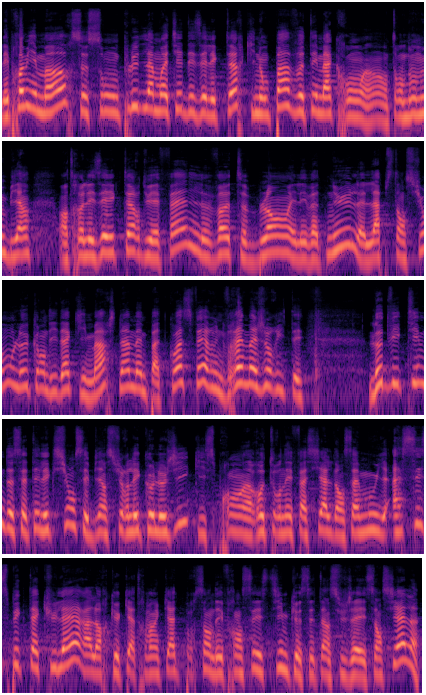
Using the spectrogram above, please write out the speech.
Les premiers morts, ce sont plus de la moitié des électeurs qui n'ont pas voté Macron, hein, entendons-nous bien. Entre les électeurs du FN, le vote blanc et les votes nuls, l'abstention, le candidat qui marche n'a même pas de quoi se faire une vraie majorité. L'autre victime de cette élection, c'est bien sûr l'écologie, qui se prend un retourné facial dans sa mouille assez spectaculaire, alors que 84% des Français estiment que c'est un sujet essentiel.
